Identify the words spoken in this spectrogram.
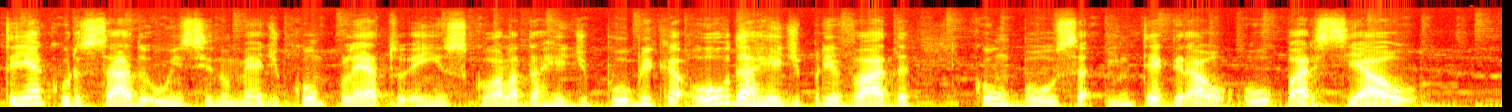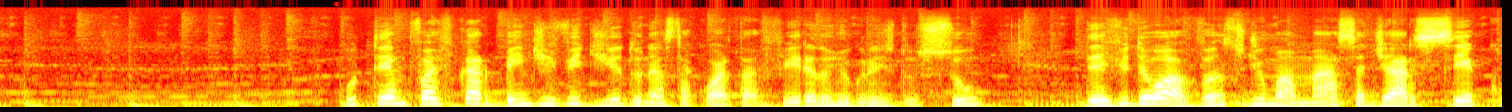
tenha cursado o ensino médio completo em escola da rede pública ou da rede privada com bolsa integral ou parcial. O tempo vai ficar bem dividido nesta quarta-feira no Rio Grande do Sul, devido ao avanço de uma massa de ar seco.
